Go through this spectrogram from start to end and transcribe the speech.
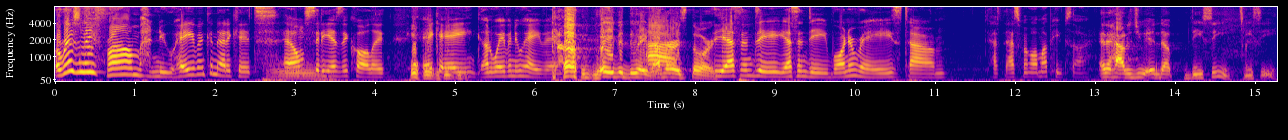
Originally from New Haven, Connecticut, Elm City as they call it, aka Gunwave in New Haven. Waving New Haven. I've Uh, heard stories. Yes, indeed. Yes, indeed. Born and raised. Um, that's, that's where all my peeps are. And how did you end up DC? DC.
